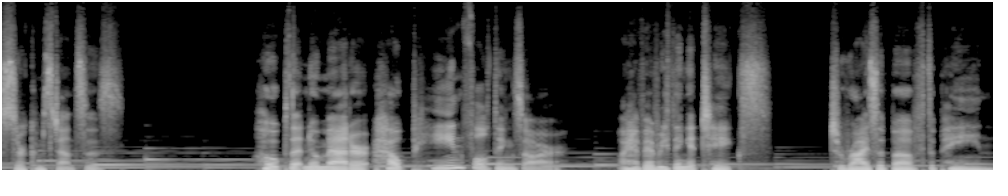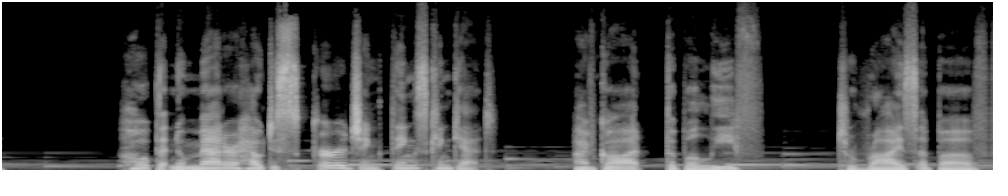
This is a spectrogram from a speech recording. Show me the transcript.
circumstances. Hope that no matter how painful things are, I have everything it takes to rise above the pain. Hope that no matter how discouraging things can get, I've got the belief to rise above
